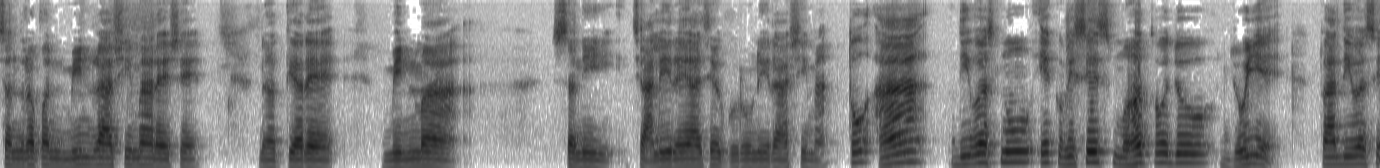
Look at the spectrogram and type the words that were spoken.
ચંદ્ર પણ મીન રાશિમાં રહેશે ને અત્યારે મીનમાં શનિ ચાલી રહ્યા છે ગુરુની રાશિમાં. તો આ દિવસનું એક વિશેષ મહત્ત્વ જો જોઈએ તો આ દિવસે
